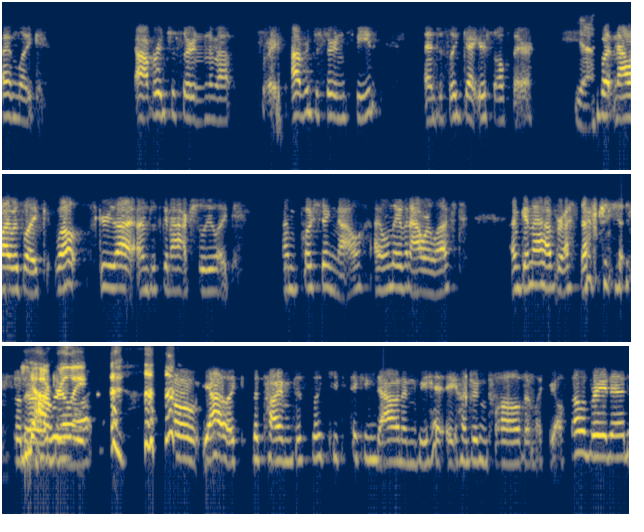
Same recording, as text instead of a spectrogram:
and like average a certain amount sorry average a certain speed and just like get yourself there yeah but now i was like well screw that. I'm just gonna actually like i'm pushing now. I only have an hour left. I'm gonna have rest after this so yeah really. so yeah like the time just like keeps ticking down and we hit 812 and like we all celebrated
